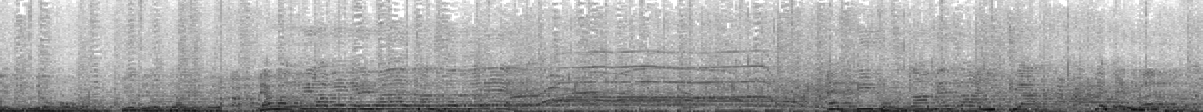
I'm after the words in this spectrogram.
眼睛没有红，又没有掉眼泪。两碗飞拉面给你们，掌声热烈！SD 冲拉面大赢家，谢谢你们。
